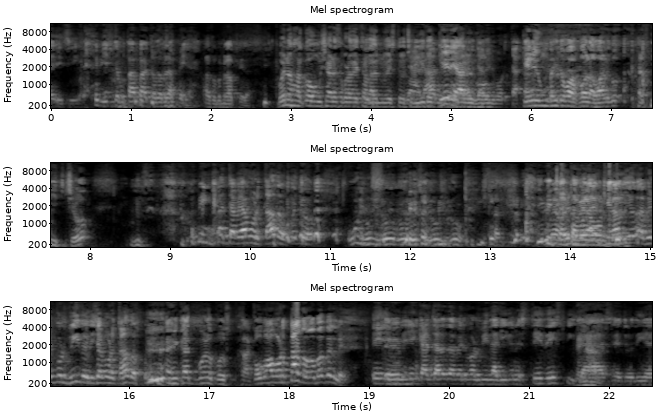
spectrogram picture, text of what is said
Eh, sí, viento en papa a todas las penas. A toda la pela. Bueno, Jacobo, muchas gracias por haber estado en nuestro chiringuito. ¿Quiere algo? ¿Quiere un vasito de Coca-Cola o algo? ¿Qué ha dicho? Me encanta haber abortado, coño. Uy, uy, uy, uy, uy, uy. Me encanta haber abortado. haber volvido y dice abortado. Bueno, pues Jacobo ha abortado, vamos a hacerle. Eh, Eh, encantado de haber volvido aquí con ustedes y ya hace otro día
